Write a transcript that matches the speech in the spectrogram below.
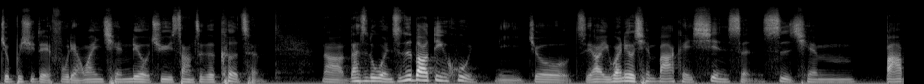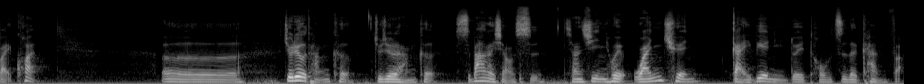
就必须得付两万一千六去上这个课程。那但是如果你是日报订户，你就只要一万六千八，可以现省四千八百块。呃，就六堂课，就六堂课，十八个小时，相信会完全改变你对投资的看法，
